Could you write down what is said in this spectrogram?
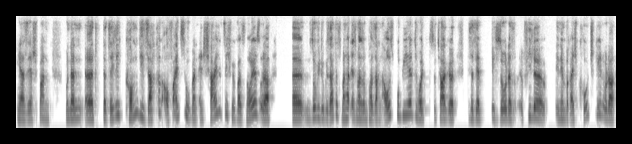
Ja, sehr spannend. Und dann äh, tatsächlich kommen die Sachen auf einen zu. Man entscheidet sich für was Neues oder äh, so wie du gesagt hast, man hat erstmal so ein paar Sachen ausprobiert. Heutzutage ist es ja wirklich so, dass viele in den Bereich Coach gehen oder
